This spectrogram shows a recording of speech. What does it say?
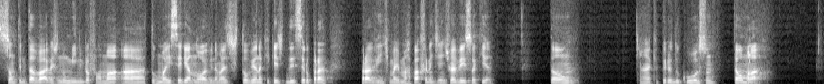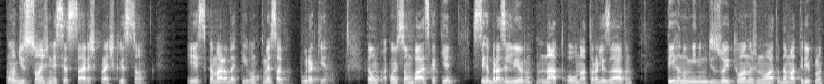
são 30 vagas, no mínimo para formar a turma aí seria 9, né? Mas estou vendo aqui que eles desceram para 20, mas mais para frente a gente vai ver isso aqui. Então, aqui o período do curso. Então vamos lá. Condições necessárias para inscrição. Esse camarada aqui, vamos começar por aqui. Então, a condição básica aqui, ser brasileiro, nato ou naturalizado, ter no mínimo 18 anos no ato da matrícula.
